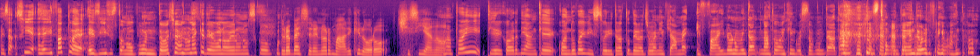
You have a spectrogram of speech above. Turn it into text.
Esatto, sì, eh, il fatto è esistono, punto, cioè non è che devono avere uno scopo. Dovrebbe essere normale che loro ci siano. Ma poi ti ricordi anche quando tu hai visto il ritratto della giovane in fiamme e fai, l'ho nominato anche in questa puntata, sto mantenendo il primato,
